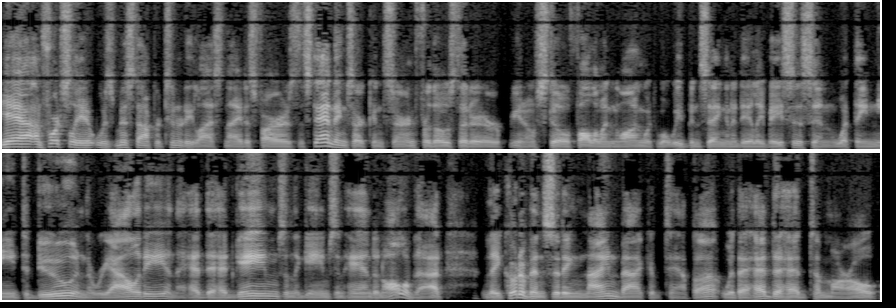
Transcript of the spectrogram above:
Yeah, unfortunately, it was missed opportunity last night as far as the standings are concerned. For those that are, you know, still following along with what we've been saying on a daily basis and what they need to do and the reality and the head-to-head games and the games in hand and all of that, they could have been sitting nine back of Tampa with a head-to-head tomorrow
